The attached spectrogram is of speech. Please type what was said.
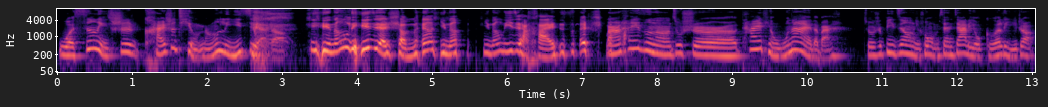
我心里是还是挺能理解的。你能理解什么呀？你能你能理解孩子？反正黑子呢，就是他也挺无奈的吧，就是毕竟你说我们现在家里有隔离着，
